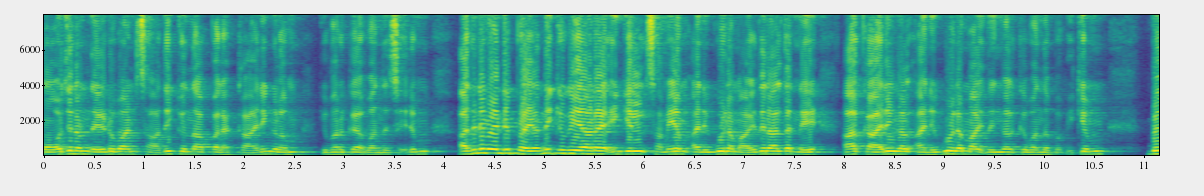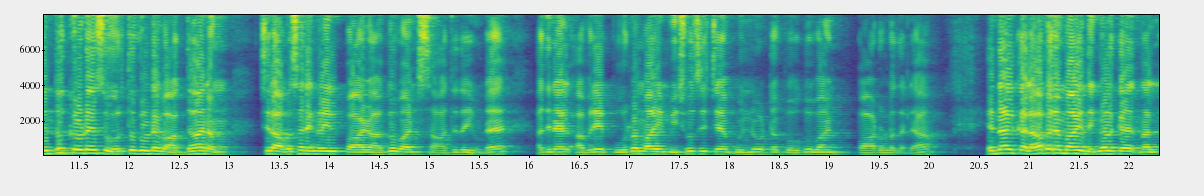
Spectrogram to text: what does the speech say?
മോചനം നേടുവാൻ സാധിക്കുന്ന പല കാര്യങ്ങളും ഇവർക്ക് വന്നു ചേരും. അതിനുവേണ്ടി പ്രയത്നിക്കുകയാണ് എങ്കിൽ സമയം അനുകൂലമായതിനാൽ തന്നെ ആ കാര്യങ്ങൾ അനുകൂലമായി നിങ്ങൾക്ക് വന്ന് ഭവിക്കും. ബന്ധുക്കളുടെ സുഹൃത്തുക്കളുടെ വാഗ്ദാനം ചില അവസരങ്ങളിൽ പാഴാകുവാൻ സാധ്യതയുണ്ട്. അതിനാൽ അവരെ പൂർണമായും വിശ്വസിച്ച് മുന്നോട്ട് പോകുവാൻ പാടുള്ളതല്ല. എന്നാൽ കലാപരമായി നിങ്ങൾക്ക് നല്ല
